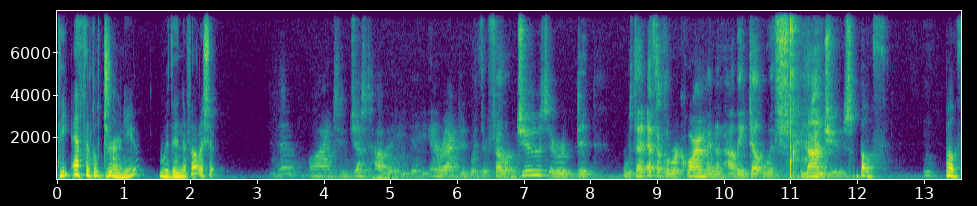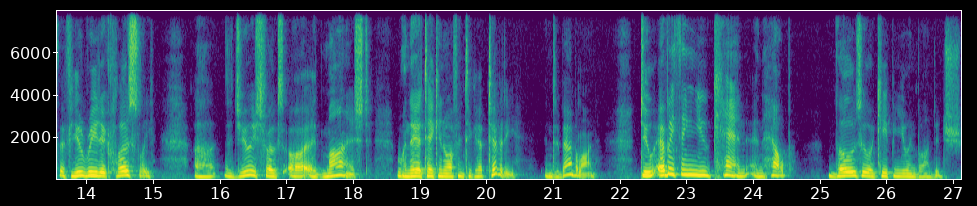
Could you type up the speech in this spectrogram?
the ethical journey within the fellowship. Did that apply to just how they, they interacted with their fellow Jews, or did was that ethical requirement on how they dealt with non-Jews? Both. Both. If you read it closely, uh, the Jewish folks are admonished when they are taken off into captivity into Babylon. Do everything you can and help those who are keeping you in bondage.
